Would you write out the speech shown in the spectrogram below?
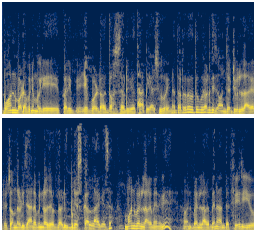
वनबाट पनि मैले करिब एकपल्ट दस हजार रुपियाँ थापेको छु होइन तर अलिकति झन्झटिलो लागेर चन्द्रडी जान पनि नजर अलिक बुढेसकाल लागेछ। मन पनि लाग्दैन कि? मन पनि लाग्दैन। अन्त फेरि यो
